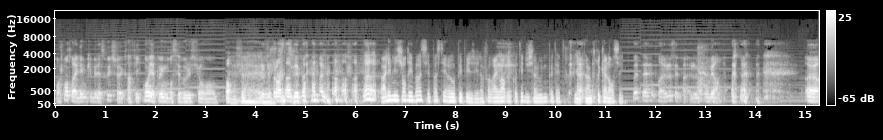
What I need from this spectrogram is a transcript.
Franchement, entre la GameCube et la Switch, euh, graphiquement, il n'y a pas une grosse évolution. Hein. Bon, je vais pas lancer un débat maintenant. ouais, L'émission débat, c'est pas stéréo PPG. Là, faudrait voir du côté du saloon, peut-être. Il y a un truc à lancer. Peut-être, je sais pas. On verra. Euh,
